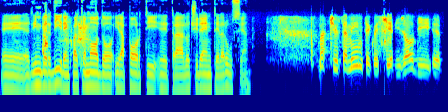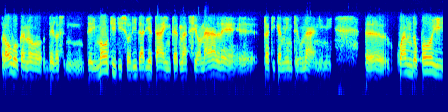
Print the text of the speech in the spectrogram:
eh, rinverdire in qualche modo i rapporti eh, tra l'Occidente e la Russia? Ma certamente questi episodi eh, provocano della, dei moti di solidarietà internazionale eh, praticamente unanimi. Eh, quando poi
